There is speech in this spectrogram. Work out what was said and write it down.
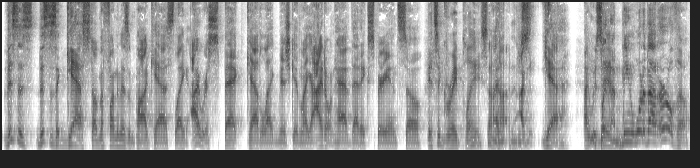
this is this is a guest on the Fundamism podcast. Like I respect Cadillac, Michigan. Like I don't have that experience, so it's a great place. I'm not, I just- mean, yeah. I was But I mean, what about Earl though?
